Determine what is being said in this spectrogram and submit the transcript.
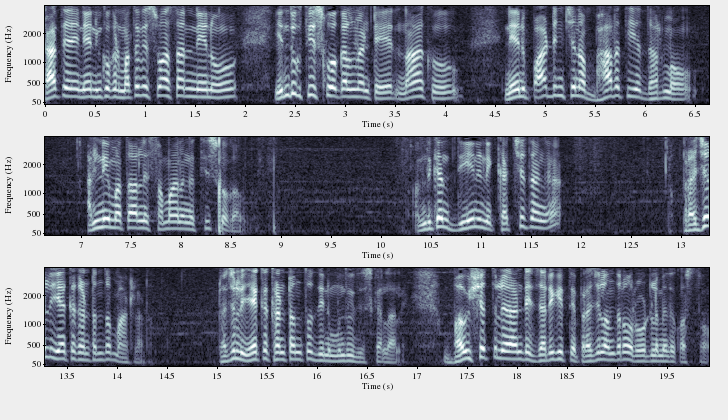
కాకపోతే నేను ఇంకొకరి మత విశ్వాసాన్ని నేను ఎందుకు తీసుకోగలనంటే నాకు నేను పాటించిన భారతీయ ధర్మం అన్ని మతాలని సమానంగా తీసుకోగలను. అందుకని దీనిని ఖచ్చితంగా ప్రజలు ఏకకంఠంతో మాట్లాడాలి ప్రజలు ఏకకంఠంతో దీన్ని ముందుకు తీసుకెళ్ళాలి. భవిష్యత్తులో ఇలాంటివి జరిగితే ప్రజలందరం రోడ్ల మీదకి వస్తాం.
